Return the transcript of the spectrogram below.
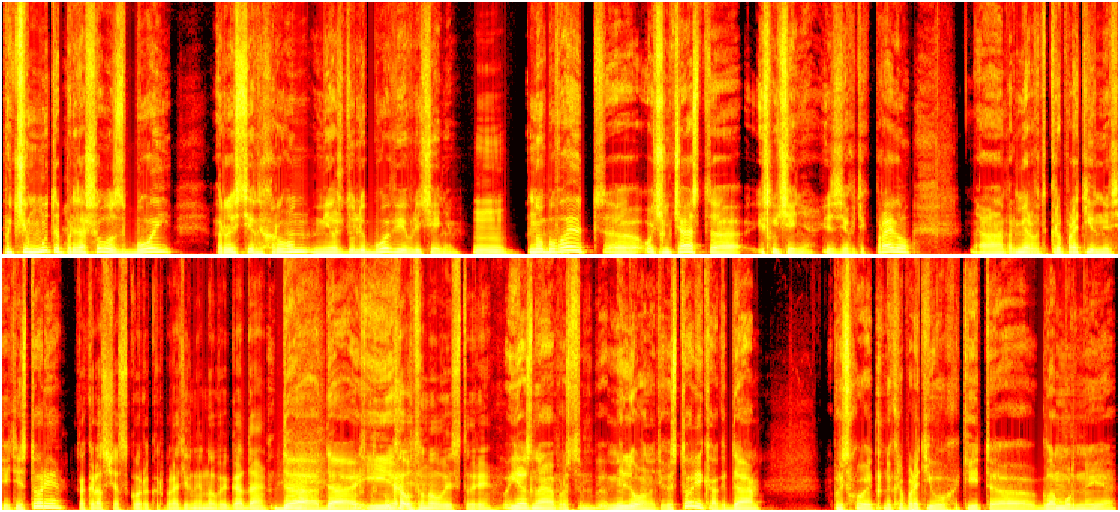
почему-то произошел сбой рассинхрон между любовью и влечением. Mm-hmm. Но бывают э, очень часто исключения из всех этих правил. А, например, вот корпоративные все эти истории. Как раз сейчас скоро корпоративные Новые года. Да, да. Может, и у кого-то новые истории. Я знаю просто миллион этих историй, когда происходят на корпоративах какие-то гламурные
